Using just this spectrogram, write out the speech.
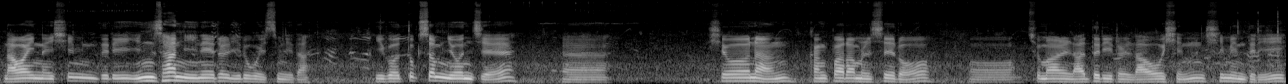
나와 있는 시민들이 인산인해를 이루고 있습니다. 이곳 뚝섬 유원지에 아, 시원한 강바람을 쐬러 어, 주말 나들이를 나오신 시민들이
